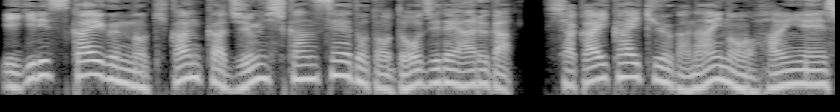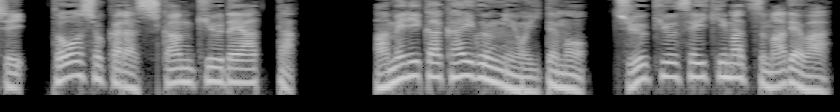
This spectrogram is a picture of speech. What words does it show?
イギリス海軍の機関下準士官制度と同時であるが、社会階級がないのを反映し、当初から士官級であった。アメリカ海軍においても、19世紀末までは、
